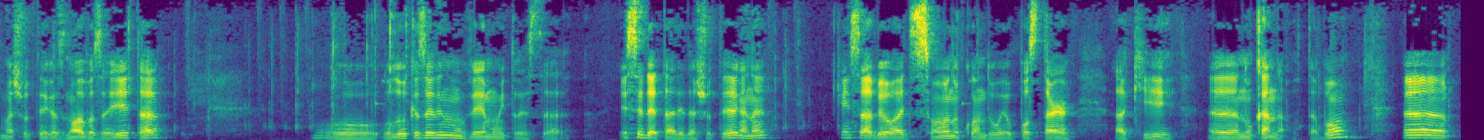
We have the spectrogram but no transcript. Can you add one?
umas chuteiras novas aí, tá? O, o Lucas, ele não vê muito essa, esse detalhe da chuteira, né? Quem sabe eu adiciono quando eu postar aqui uh, no canal, tá bom? Uh,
